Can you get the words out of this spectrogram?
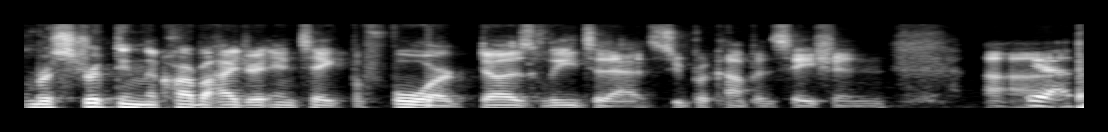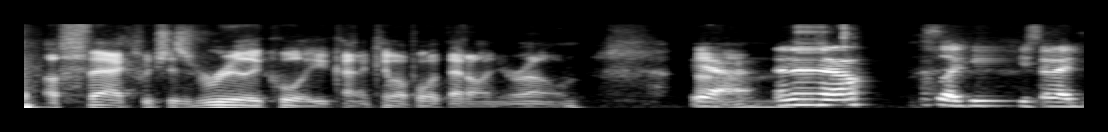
restricting the carbohydrate intake before does lead to that super compensation uh, Yeah. effect, which is really cool. You kind of came up with that on your own. yeah. Um, and then also, like you said, I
